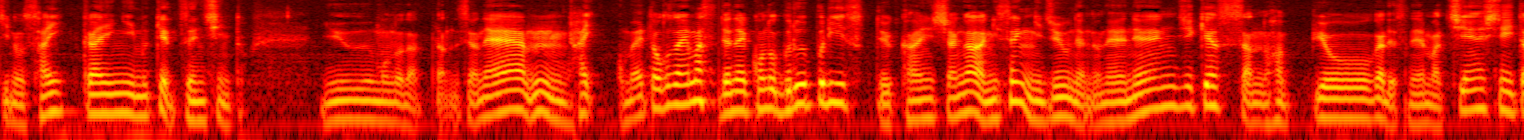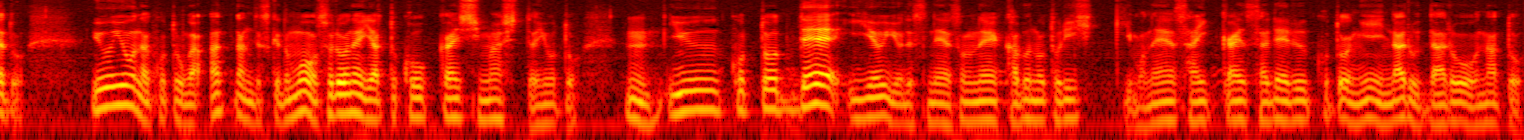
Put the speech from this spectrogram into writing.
引の再開に向け前進というものだったんですよね。うん、はい、おめでとうございます。でね、このグループリースっていう会社が2020年のね、年次決算の発表がですね、まあ、遅延していたと。いうようなことがあったんですけども、それをね、やっと公開しましたよと、うん、いうことで、いよいよですね、そのね、株の取引もね、再開されることになるだろうなと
